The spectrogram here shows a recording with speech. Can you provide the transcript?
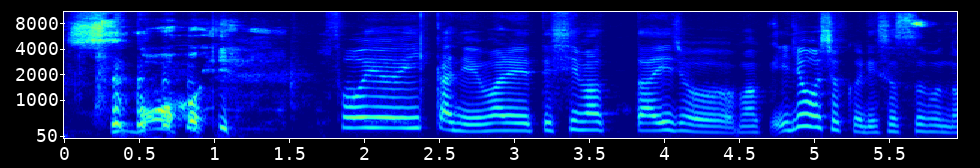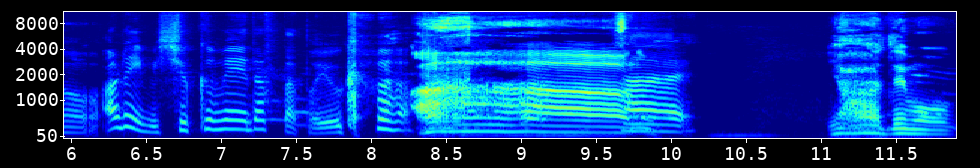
すごい。そういう一家に生まれてしまった以上、まあ、医療職に進むの、ある意味宿命だったというか、ああ、はい。いやー、でも、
